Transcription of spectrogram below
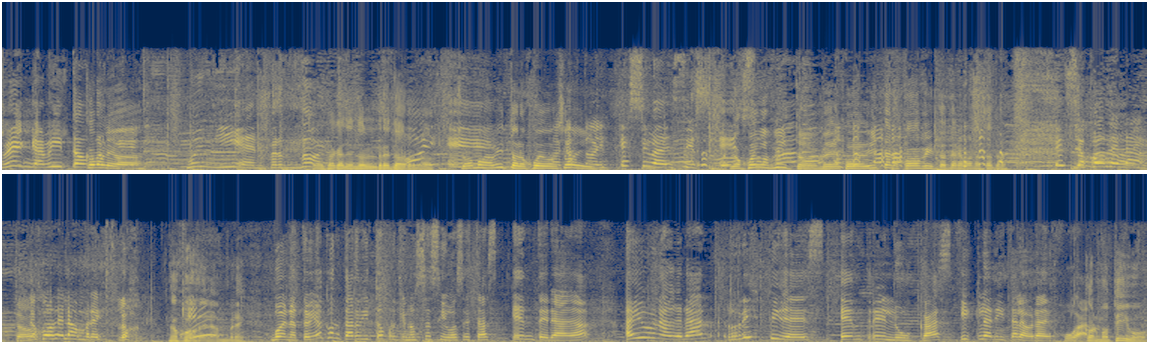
Venga, Vito. ¿Cómo porque- le va? Muy bien, Se me perdón. está cayendo el retorno. Hoy, eh, ¿Llevamos a Vito a los juegos acá hoy? estoy. Eso iba a decir. Los juegos humano, Vito. En vez de juegos de Vita, los juegos Vito tenemos nosotros. Los juegos, de la- Vito. los juegos del hambre. Los- Los juegos del hambre. Bueno, te voy a contar, Vito, porque no sé si vos estás enterada. Hay una gran rispidez entre Lucas y Clarita a la hora de jugar. Con motivo.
